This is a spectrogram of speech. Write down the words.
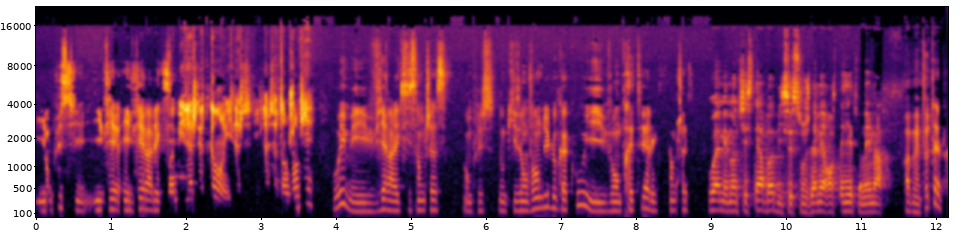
Et en plus, il vire, il vire Alexis. Ouais, mais il achète quand? Il achète, il achète, en janvier. Oui, mais il vire Alexis Sanchez en plus. Donc ils ont vendu Lukaku et ils vont prêter Alexis Sanchez. Ouais, mais Manchester, Bob, ils se sont jamais renseignés sur Neymar. Ah, mais peut-être.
